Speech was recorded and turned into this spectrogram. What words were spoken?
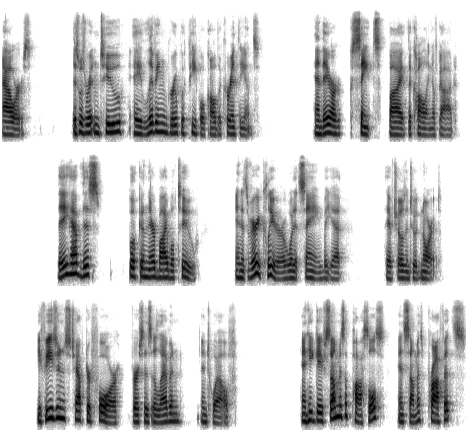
ours this was written to a living group of people called the Corinthians and they are saints by the calling of God they have this book in their Bible too, and it's very clear of what it's saying, but yet they have chosen to ignore it. Ephesians chapter 4, verses 11 and 12. And he gave some as apostles, and some as prophets,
